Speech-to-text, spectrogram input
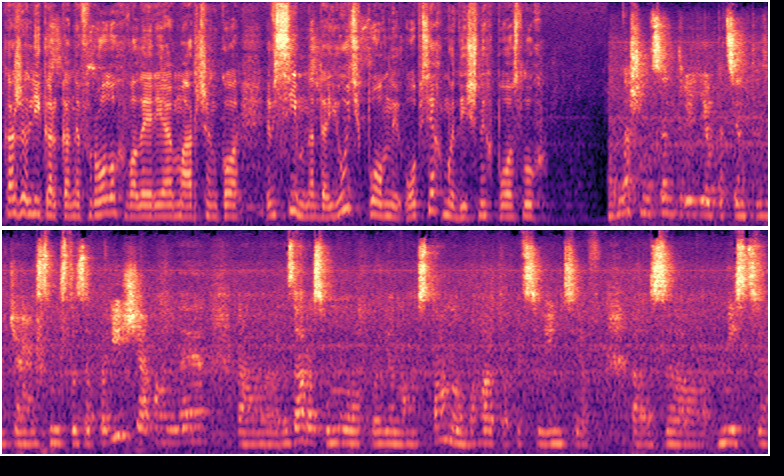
каже лікарка-нефролог Валерія Марченко. Всім надають повний обсяг медичних послуг. В нашому центрі є пацієнти, звичайно, з міста Запоріжжя, але е, зараз в умовах воєнного стану багато пацієнтів е, з місця,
